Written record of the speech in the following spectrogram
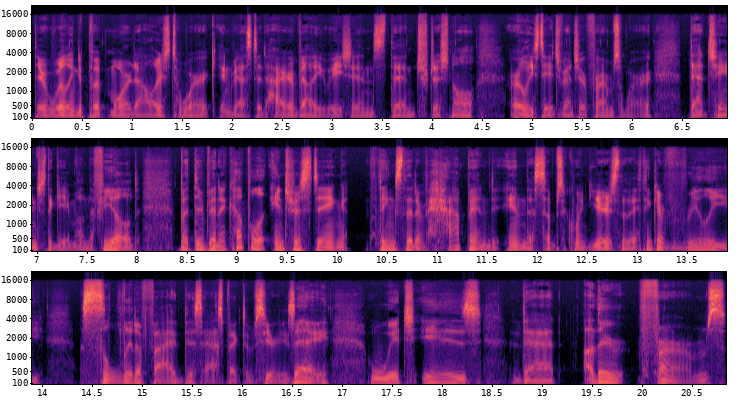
They're willing to put more dollars to work, invested higher valuations than traditional early stage venture firms were. That changed the game on the field. But there have been a couple interesting things that have happened in the subsequent years that I think have really solidified this aspect of Series A, which is that other firms,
